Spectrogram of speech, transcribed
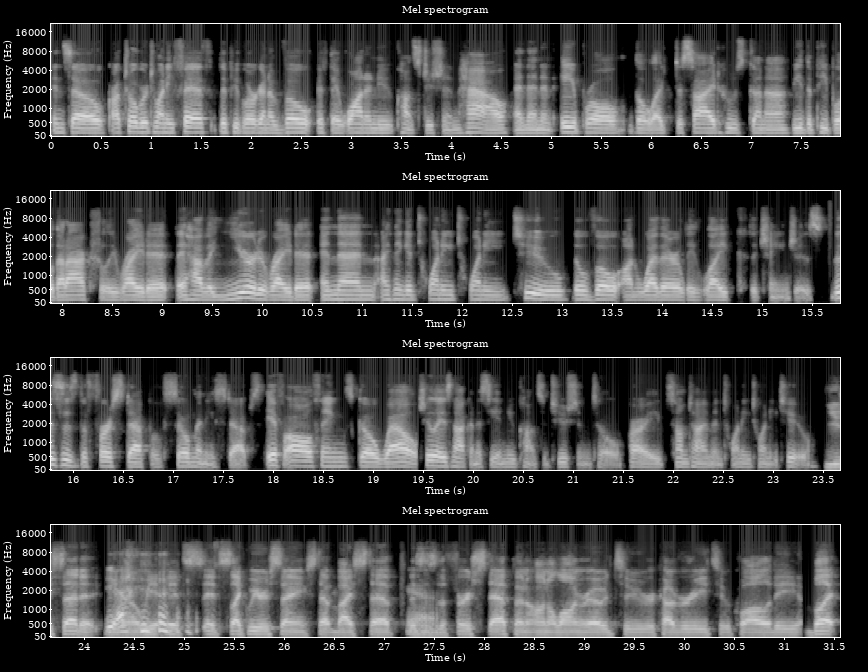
And so, October 25th, the people are going to vote if they want a new constitution, how. And then in April, they'll like decide who's going to be the people that actually write it. They have a year to write it. And then I think in 2022, they'll vote on whether they like the changes. This is the first step of so many steps. If all things go well, Chile is not going to see a new constitution until probably sometime in 2022. You said it. You Yeah. know, we, it's it's like we were saying, step by step. This is the first step and on a long road to recovery, to equality. But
